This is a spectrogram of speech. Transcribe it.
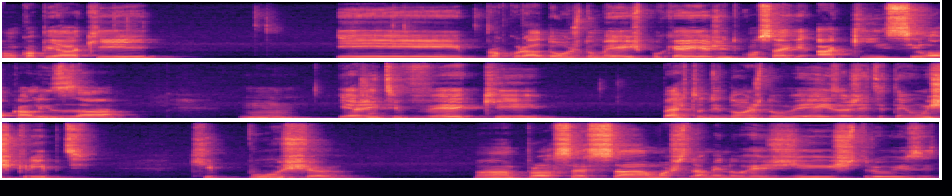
Vamos copiar aqui e procurar dons do mês, porque aí a gente consegue aqui se localizar. Hum, e a gente vê que perto de dons do mês a gente tem um script que puxa ah, processar, mostrar menu registros e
